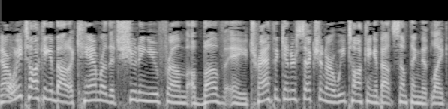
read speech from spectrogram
Now, are we talking about a camera that's shooting you from above a traffic intersection, or are we talking about something that like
